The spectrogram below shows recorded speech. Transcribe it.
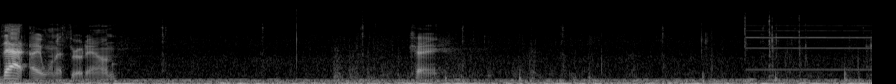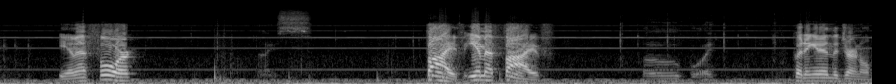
That I want to throw down. Okay. EMF 4. Nice. 5. EMF 5. Oh boy. Putting it in the journal.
